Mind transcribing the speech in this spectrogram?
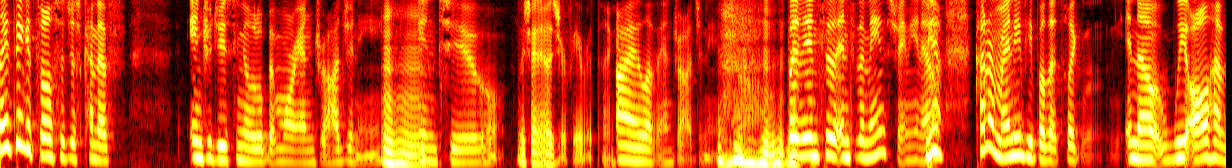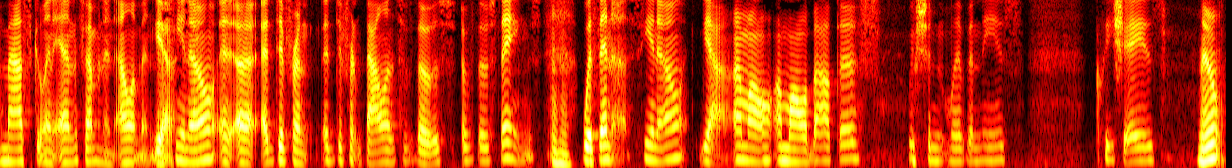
I think it's also just kind of, introducing a little bit more androgyny into which I know is your favorite thing. I love androgyny as well. but into into the mainstream, you know? Yeah. Kind of reminding people that's like you know, we all have masculine and feminine elements, Yes. you know, a, a different a different balance of those of those things Mm-hmm. within us, you know? Yeah, I'm all I'm all about this. We shouldn't live in these cliches. No,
